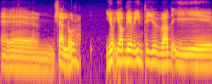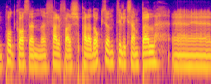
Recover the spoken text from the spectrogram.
eh, källor. Jag, jag, blev intervjuad i podcasten Farfars paradoxen till exempel. Eh,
